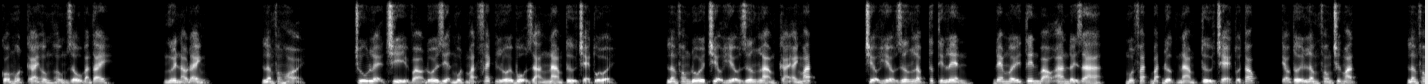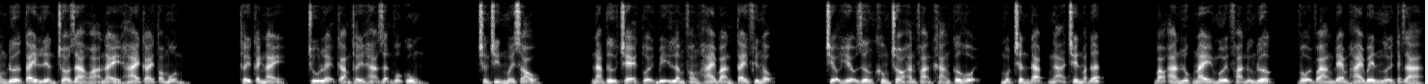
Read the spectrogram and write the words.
có một cái hồng hồng giấu bàn tay. Người nào đánh? Lâm phong hỏi. Chu lệ chỉ vào đối diện một mặt phách lối bộ dáng nam tử trẻ tuổi. Lâm phong đối triệu hiểu dương làm cái ánh mắt. Triệu hiểu dương lập tức tiến lên, đem mấy tên bảo an đẩy ra, một phát bắt được nam tử trẻ tuổi tóc, kéo tới lâm phong trước mặt. Lâm phong đưa tay liền cho ra hỏa này hai cái to mồm. Thấy cảnh này, chu lệ cảm thấy hạ giận vô cùng. Chương chín mươi sáu. Nam tử trẻ tuổi bị lâm phong hai bàn tay phiến động. Triệu hiểu dương không cho hắn phản kháng cơ hội, một chân đạp ngã trên mặt đất. Bảo an lúc này mới phản ứng được vội vàng đem hai bên người tách ra.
